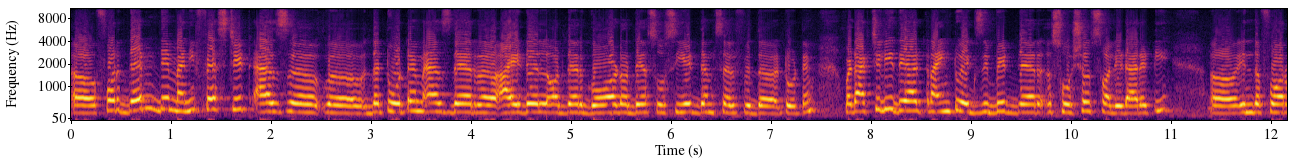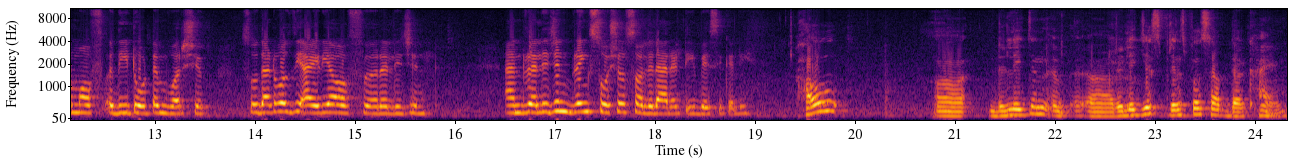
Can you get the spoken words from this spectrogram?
Uh, for them, they manifest it as uh, uh, the totem as their uh, idol or their god, or they associate themselves with the totem. But actually, they are trying to exhibit their social solidarity uh, in the form of the totem worship. So that was the idea of uh, religion, and religion brings social solidarity basically. How uh, religion, uh, uh, religious principles of Durkheim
